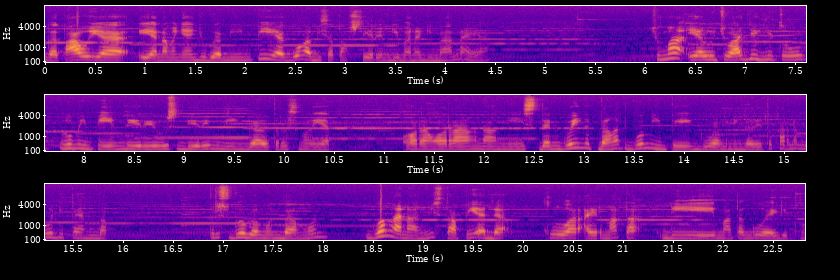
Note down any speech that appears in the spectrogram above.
nggak uh, tahu ya. Ya namanya juga mimpi ya. Gue nggak bisa tafsirin gimana gimana ya. Cuma ya lucu aja gitu. Lu mimpiin diri lu sendiri meninggal terus ngelihat orang-orang nangis. Dan gue inget banget gue mimpi gue meninggal itu karena gue ditembak terus gue bangun-bangun gue nggak nangis tapi ada keluar air mata di mata gue gitu.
